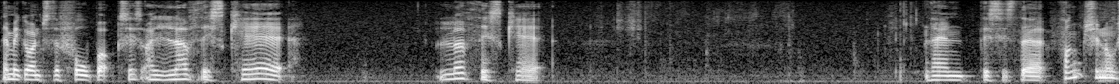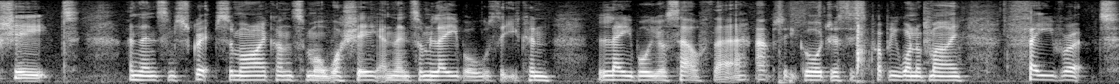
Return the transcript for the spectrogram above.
Then we go on to the full boxes. I love this kit. Love this kit then this is the functional sheet and then some scripts, some more icons, some more washi and then some labels that you can label yourself there. Absolutely gorgeous. This is probably one of my favourite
